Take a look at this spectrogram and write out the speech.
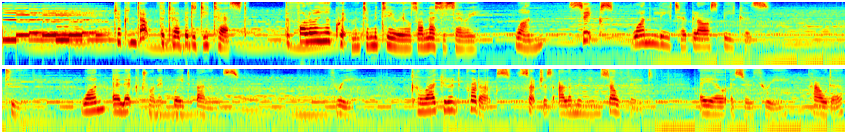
To conduct the turbidity test, the following equipment and materials are necessary. 1. 6 1 litre glass beakers. 2. 1 electronic weight balance. 3. Coagulant products such as aluminium sulfate, AlSO3, powder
